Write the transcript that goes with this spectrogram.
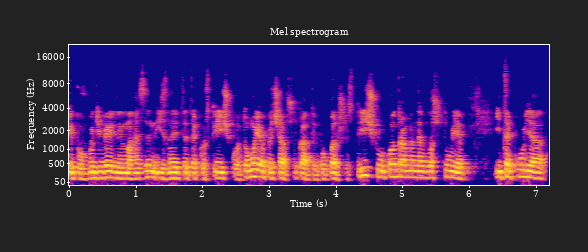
типу в будівельний магазин і знайти таку стрічку. Тому я почав шукати, по-перше, стрічку, котра мене влаштує. І таку я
